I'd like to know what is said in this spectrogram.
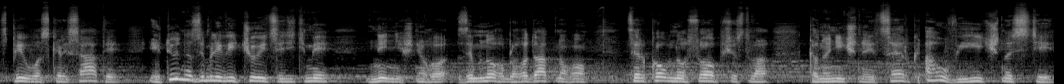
співвоскресати, і тут на землі відчуються дітьми нинішнього земного благодатного церковного сообщества канонічної церкви, а у вічності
